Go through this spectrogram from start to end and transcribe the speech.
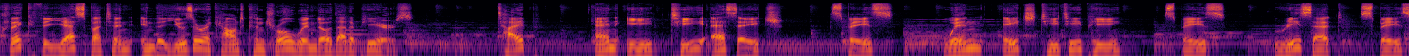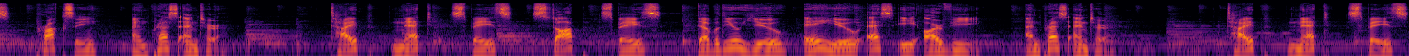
Click the Yes button in the User Account Control window that appears. Type NETSH space win HTTP space reset space proxy and press enter. Type net space stop space W-U-A-U-S-E-R-V and press enter. Type net space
